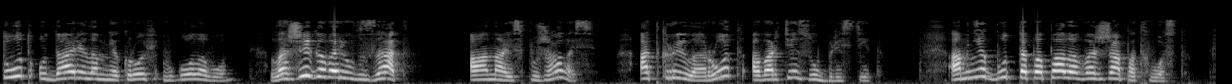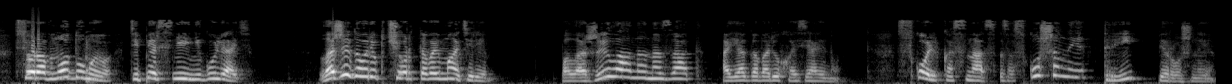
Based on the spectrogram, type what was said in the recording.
Тут ударила мне кровь в голову. Ложи, говорю, в зад. А она испужалась, открыла рот, а во рте зуб блестит. А мне будто попала вожжа под хвост. Все равно, думаю, теперь с ней не гулять. Ложи, говорю, к чертовой матери. Положила она назад, а я говорю хозяину. Сколько с нас заскушенные? Три пирожные.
